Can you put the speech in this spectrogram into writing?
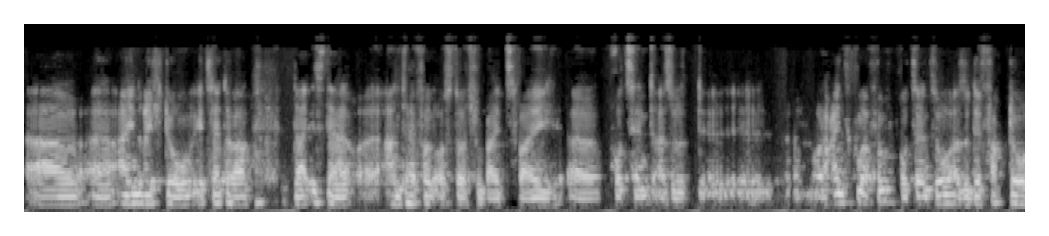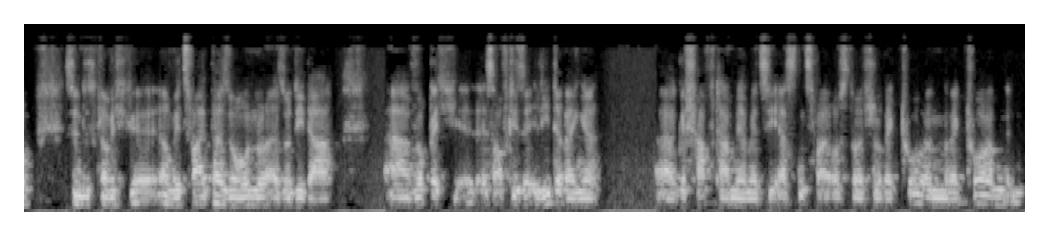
Einrichtungen etc. Da ist der Anteil von Ostdeutschen bei zwei Prozent, also oder 1,5 Prozent so. Also de facto sind es, glaube ich, irgendwie zwei Personen, also die da äh, wirklich es auf diese Elite-Ränge äh, geschafft haben. Wir haben jetzt die ersten zwei ostdeutschen Rektorinnen und Rektoren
